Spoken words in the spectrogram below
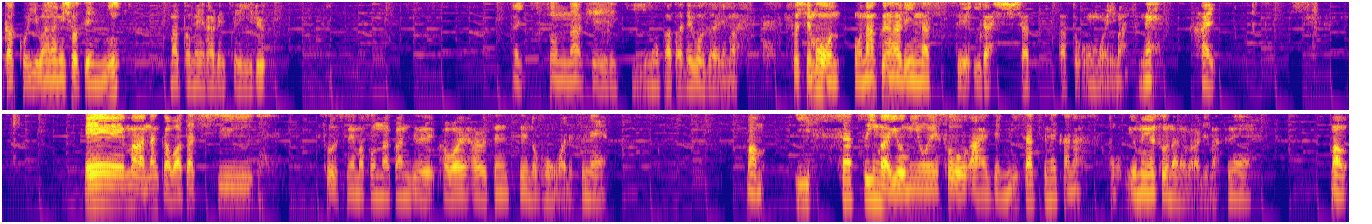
過去岩波書店にまとめられているはい。そんな経歴の方でございます。そしてもうお亡くなりになっていらっしゃったと思いますね。はい。えー、まあなんか私、そうですね。まあそんな感じで河合春先生の本はですね、まあ一冊今読み終えそう、あ、じゃあ二冊目かな。読み終えそうなのがありますね。まあ、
